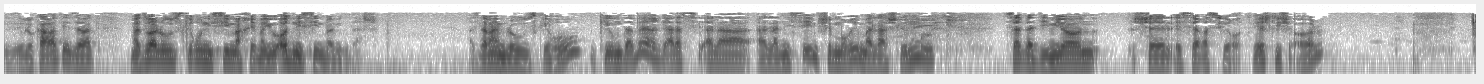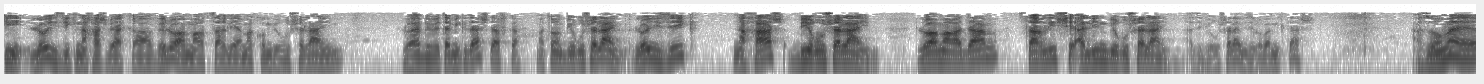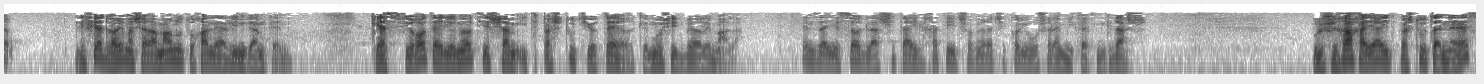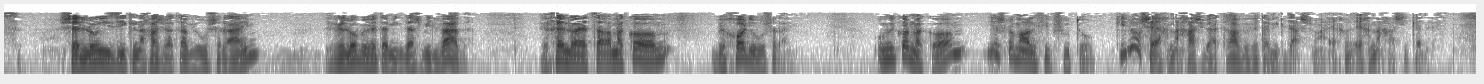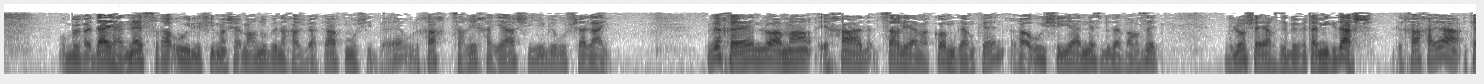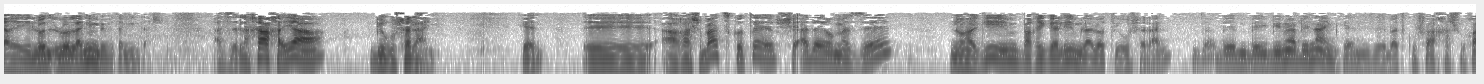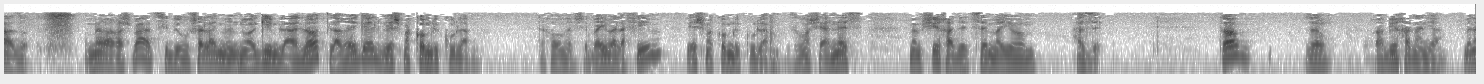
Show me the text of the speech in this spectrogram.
לא קראתי את זה, אבל מדוע לא הוזכרו ניסים אחרים? היו עוד ניסים במקדש. אז למה הם לא הוזכרו? כי הוא מדבר על, הס... על, ה... על הניסים שמורים על השלמות צד הדמיון של עשר הספירות. ויש לשאול, כי לא הזיק נחש ועקרב ולא אמר צר לי המקום בירושלים, לא היה בבית המקדש דווקא. מה אתה אומר? בירושלים. לא הזיק נחש בירושלים. לא אמר אדם צר לי שאלין בירושלים. אז זה בירושלים, זה לא במקדש. אז הוא אומר, לפי הדברים אשר אמרנו תוכל להבין גם כן, כי הספירות העליונות יש שם התפשטות יותר, כמו שהתבאר למעלה. כן, זה היסוד לשיטה ההלכתית שאומרת שכל ירושלים נקראת מקדש. ולפיכך היה התפשטות הנס של לא הזיק נחש ועקב בירושלים, ולא בבית המקדש בלבד, וכן לא יצר המקום בכל ירושלים. ומכל מקום, יש לומר לפי פשוטו, כי לא שייך נחש ועקרב בבית המקדש, מה, איך, איך נחש ייכנס? ובוודאי הנס ראוי לפי מה שאמרנו בנחש ועקרב, כמו שהתבאר, ולכך צריך היה שיהיה בירושלים. וכן לא אמר אחד, צר לי המקום גם כן, ראוי שיהיה הנס בדבר זה, ולא שייך זה בבית המקדש. לכך היה, כי הרי לא, לא לנים בבית המקדש. אז לכך היה בירושלים. כן. אה, הרשב"ץ כותב שעד היום הזה נוהגים ברגלים לעלות ירושלים, זה בימי הביניים, כן? זה בתקופה החשוכה הזאת. אומר הרשב"ץ שבירושלים נוהגים לעלות לרגל ויש מקום לכולם. ככה הוא אומר, שבאים אלפים ויש מקום לכולם. זה כמו שהנס ממשיך עד עצם היום הזה. טוב, זהו. غبي خنانيا. من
